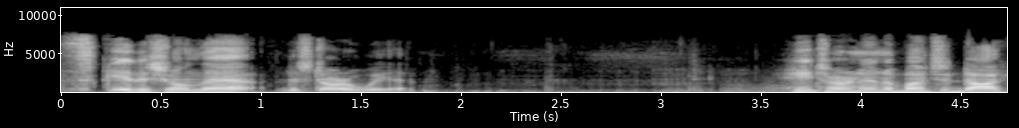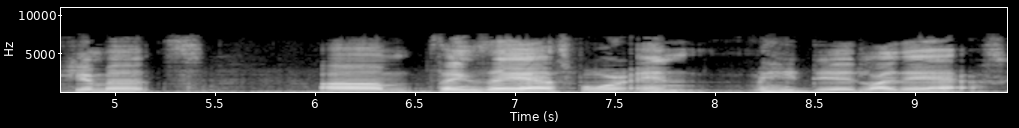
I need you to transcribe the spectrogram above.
skittish on that to start with. He turned in a bunch of documents, um, things they asked for, and he did like they asked.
